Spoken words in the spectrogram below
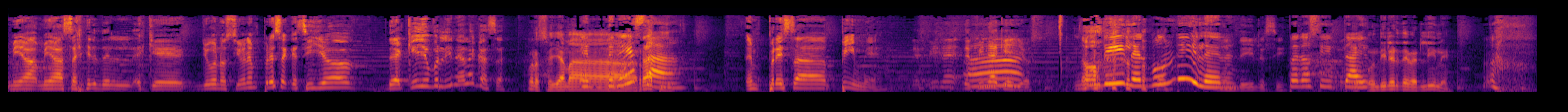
me iba- me iba a salir del... Es que yo conocí una empresa que sí lleva de aquellos Berlín a la casa. Bueno, se llama Empresa. Rappi. Empresa pyme. Define, define Ah. aquellos. No. Un dealer, un dealer. Un dealer, sí. Pero si hay... Un dealer de Berlín.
